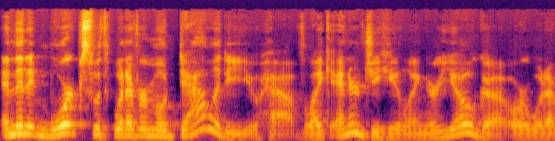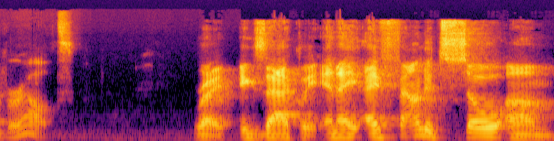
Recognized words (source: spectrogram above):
and then it works with whatever modality you have like energy healing or yoga or whatever else. Right exactly and i i found it so um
